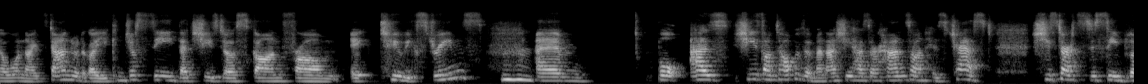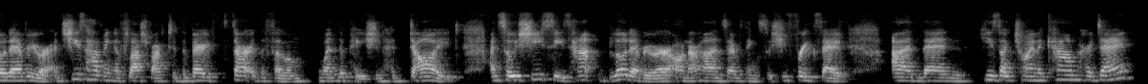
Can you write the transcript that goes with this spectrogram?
a one night stand with a guy, you can just see that she's just gone from it two extremes. Mm-hmm. Um, but as she's on top of him and as she has her hands on his chest, she starts to see blood everywhere. And she's having a flashback to the very start of the film when the patient had died. And so she sees ha- blood everywhere on her hands, everything. So she freaks out. And then he's like trying to calm her down.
